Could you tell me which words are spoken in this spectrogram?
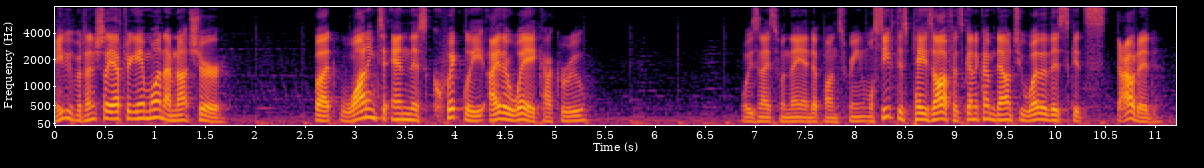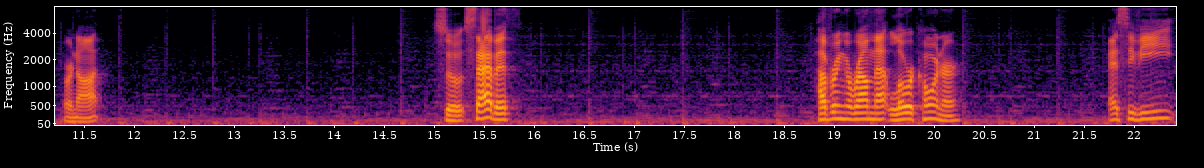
maybe potentially after game one, I'm not sure. But wanting to end this quickly, either way, Kakaru. Always nice when they end up on screen. We'll see if this pays off. It's going to come down to whether this gets scouted or not. So Sabbath, hovering around that lower corner, SCV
